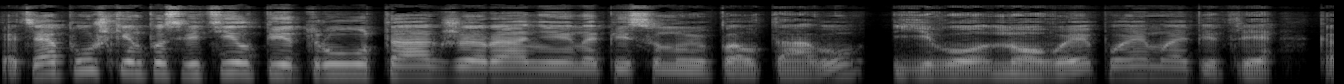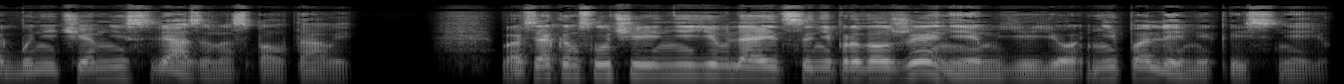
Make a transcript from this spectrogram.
Хотя Пушкин посвятил Петру также ранее написанную Полтаву, его новая поэма о Петре как бы ничем не связана с Полтавой. Во всяком случае, не является ни продолжением ее, ни полемикой с нею.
